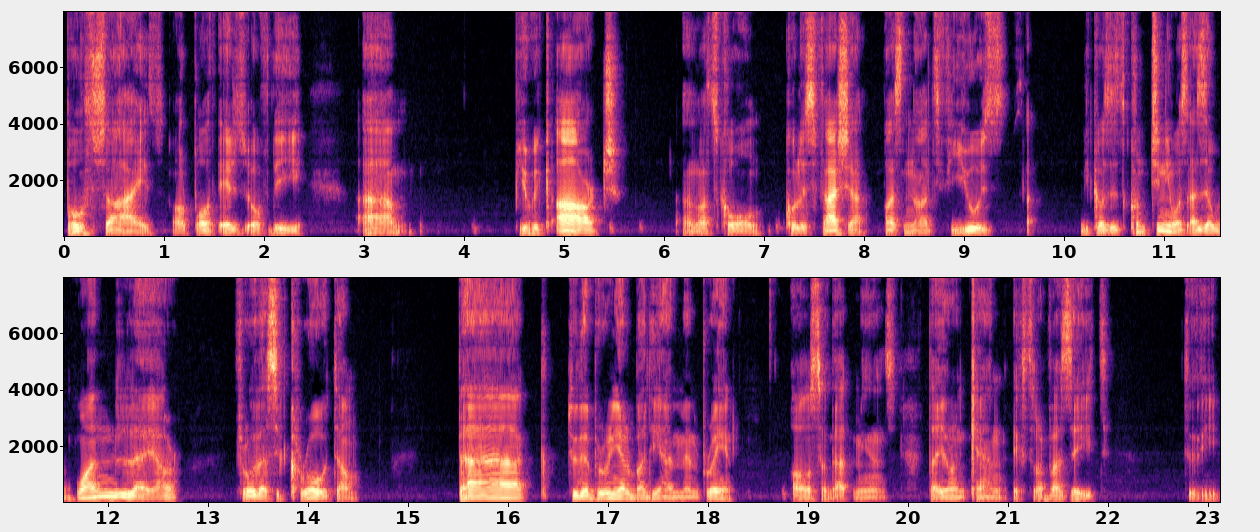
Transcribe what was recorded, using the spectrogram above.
both sides or both edges of the um, pubic arch and what's called colles fascia but not fused because it's continuous as a one layer through the scrotum back to the perineal body and membrane. Also that means the urine can extravasate to the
